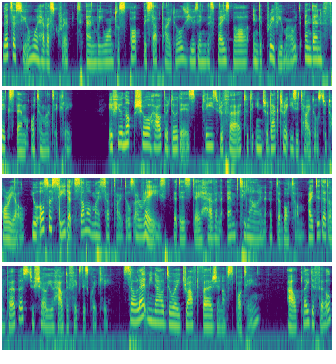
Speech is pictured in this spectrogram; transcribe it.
Let's assume we have a script and we want to spot the subtitles using the spacebar in the preview mode and then fix them automatically. If you're not sure how to do this, please refer to the introductory EZTitles tutorial. You'll also see that some of my subtitles are raised, that is, they have an empty line at the bottom. I did that on purpose to show you how to fix this quickly. So let me now do a draft version of spotting. I'll play the film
